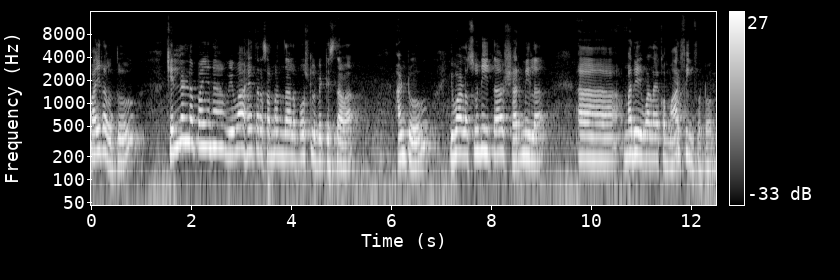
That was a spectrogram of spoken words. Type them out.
ఫైర్ అవుతూ చెల్లెళ్ళ పైన వివాహేతర సంబంధాల పోస్టులు పెట్టిస్తావా? అంటూ ఇవాళ సునీత షర్మిల మరి వాళ్ళ యొక్క మార్ఫింగ్ ఫోటోలు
